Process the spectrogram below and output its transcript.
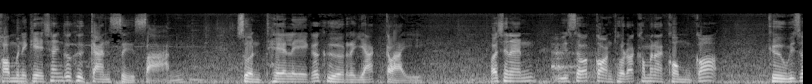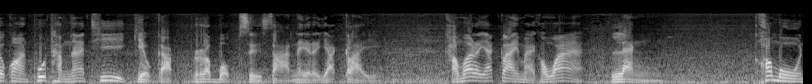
communication ก็คือการสื่อสาร ส่วน tele ก็คือระยะไกล เพราะฉะนั้นวิศวกรโทรคมนาคมก็ คือวิศวกรผู้ทำหน้าที่เกี่ยวกับระบบสื่อสารในระยะไกลคำว่าระยะไกลหมายความว่า แหล่งข้อมูล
